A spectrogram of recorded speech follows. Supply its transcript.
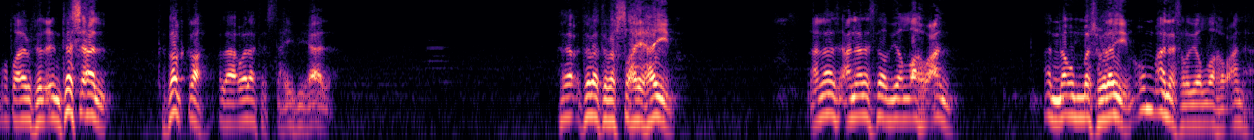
وطالبة العلم تسأل. تفقه. ولا ولا تستحي في هذا. ثبت في الصحيحين. عن أنس رضي الله عنه. أن أم سليم أم أنس رضي الله عنها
